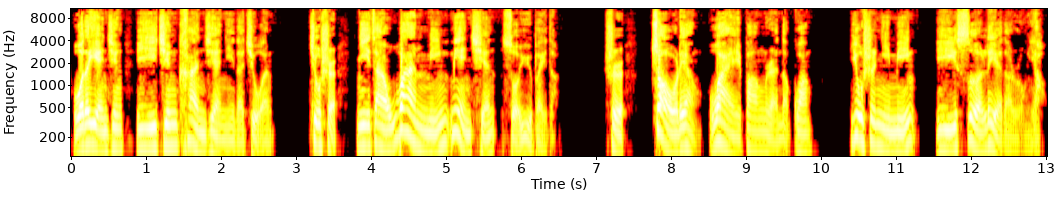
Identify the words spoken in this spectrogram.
我的眼睛已经看见你的救恩。”就是你在万民面前所预备的，是照亮外邦人的光，又是你民以色列的荣耀。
